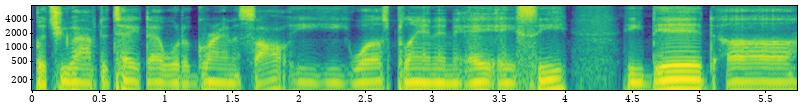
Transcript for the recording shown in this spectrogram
but you have to take that with a grain of salt. He he was playing in the AAC. He did uh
